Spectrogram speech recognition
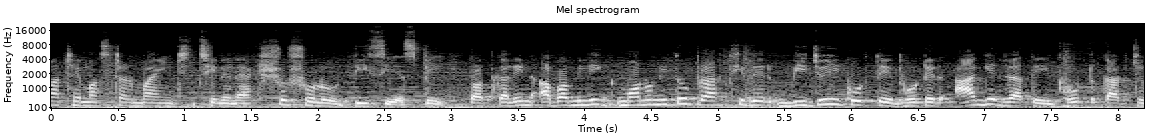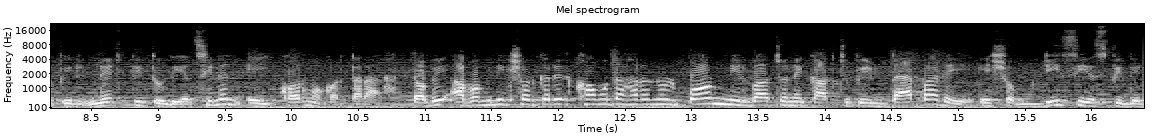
মাঠে মাস্টার মাইন্ড ছিলেন একশো ষোলো ডিসিএসপি। তৎকালীন আওয়ামী লীগ মনোনীত প্রার্থীদের বিজয়ী করতে ভোটের আগের রাতেই ভোট কারচুপির নেতৃত্ব দিয়েছিলেন এই কর্মকর্তারা। তবে আওয়ামী লীগ সরকারের ক্ষমতা হারানোর পর নির্বাচনে কারচুপির ব্যাপারে এসব ডিসিএসপিদের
